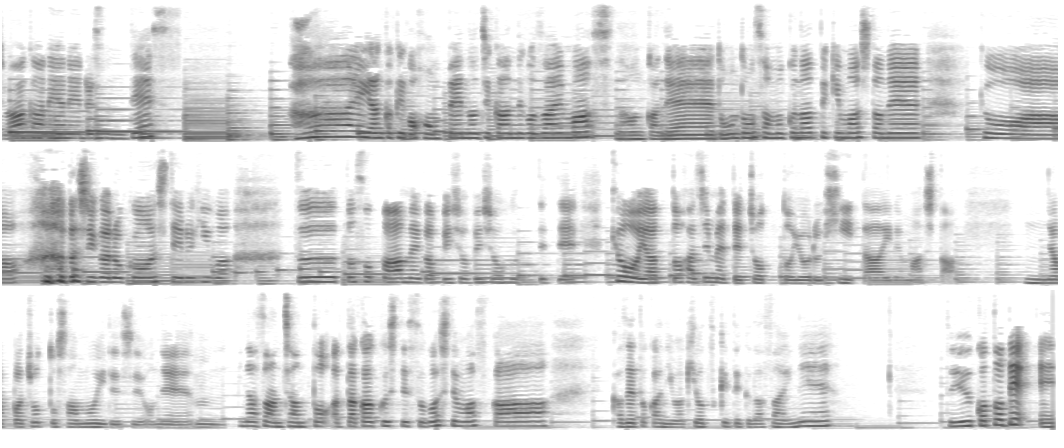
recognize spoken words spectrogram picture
ちは、カーネアン・エンダーソンです。はーい、あんかけご本編の時間でございます。なんかね、どんどん寒くなってきましたね。今日は 私が録音している日はずーっと外雨がびしょびしょ降ってて今日やっと初めてちょっと夜ヒーター入れました。うん、やっぱちょっと寒いですよね。うん、皆さんちゃんと暖かくして過ごしてますか？風邪とかには気をつけてくださいね。ということで、え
